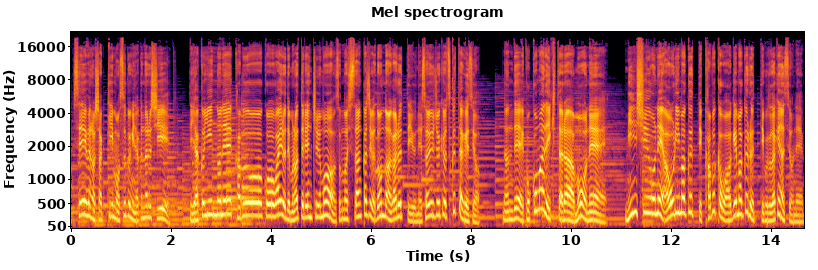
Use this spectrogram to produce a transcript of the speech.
政府の借金もすぐになくなるし役人のね株をこう賄賂でもらった連中もその資産価値がどんどん上がるっていうねそういう状況を作ったわけですよ。なんでここまで来たらもうね民衆をね煽りまくって株価を上げまくるっていうことだけなんですよね。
